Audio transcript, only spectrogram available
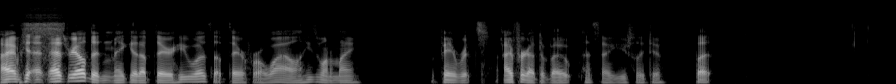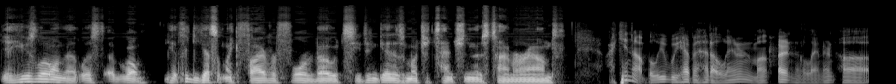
I Azrael didn't make it up there. He was up there for a while. He's one of my favorites. I forgot to vote, as I usually do, but yeah, he was low on that list. Uh, well, I think he got something like five or four votes. He didn't get as much attention this time around. I cannot believe we haven't had a Lantern month, uh, not a Lantern, uh,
